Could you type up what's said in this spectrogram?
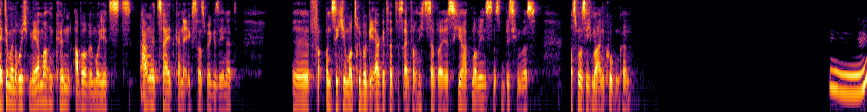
Hätte man ruhig mehr machen können, aber wenn man jetzt lange Zeit keine Extras mehr gesehen hat, äh, und sich immer drüber geärgert hat, dass einfach nichts dabei ist. Hier hat man wenigstens ein bisschen was, was man sich mal angucken kann. Mhm.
